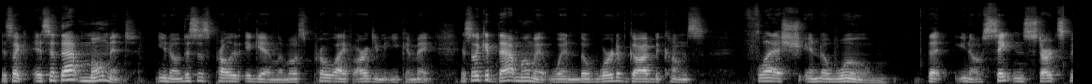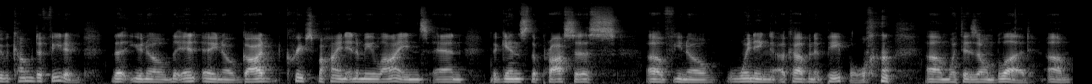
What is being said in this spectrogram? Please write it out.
it's like, it's at that moment, you know, this is probably, again, the most pro life argument you can make. It's like at that moment when the Word of God becomes flesh in a womb that you know Satan starts to become defeated. That you know the you know God creeps behind enemy lines and begins the process of you know winning a covenant people um, with His own blood. Um,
